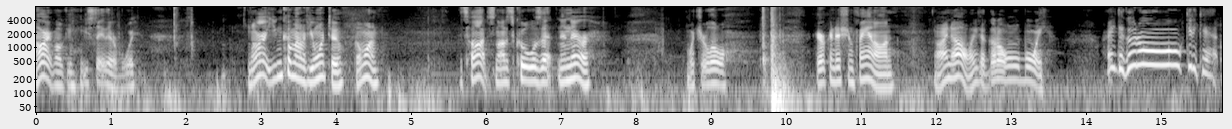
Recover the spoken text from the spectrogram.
All right, Moki, you stay there, boy. All right, you can come out if you want to. Come on. It's hot. It's not as cool as that in there with your little air conditioned fan on. I know. He's a good old boy. He's a good old kitty cat.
